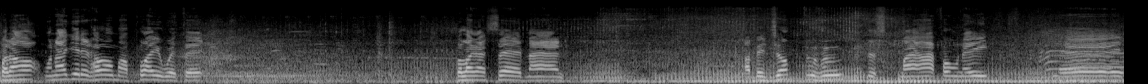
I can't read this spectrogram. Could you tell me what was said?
But I'll, when I get it home, I'll play with it. But like I said, man, I've been jumping through hoops with this my iPhone 8. Hey.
